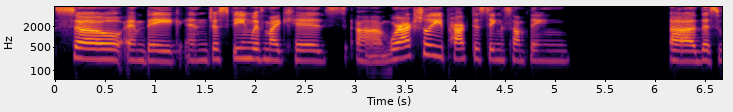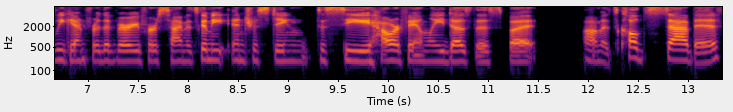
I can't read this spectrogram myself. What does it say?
So and bake and just being with my kids. Um we're actually practicing something uh this weekend for the very first time. It's going to be interesting to see how our family does this, but um it's called Sabbath,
